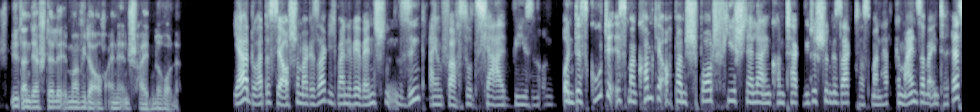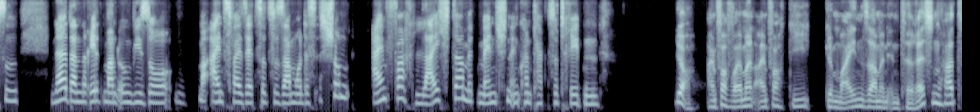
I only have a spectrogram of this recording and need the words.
spielt an der Stelle immer wieder auch eine entscheidende Rolle. Ja, du hattest ja auch schon mal gesagt, ich meine, wir Menschen sind einfach Sozialwesen. Und, und das Gute ist, man kommt ja auch beim Sport viel schneller in Kontakt, wie du schon gesagt hast. Man hat gemeinsame Interessen, ne? dann redet man irgendwie so ein, zwei Sätze zusammen und es ist schon einfach leichter, mit Menschen in Kontakt zu treten. Ja, einfach weil man einfach die gemeinsamen Interessen hat,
